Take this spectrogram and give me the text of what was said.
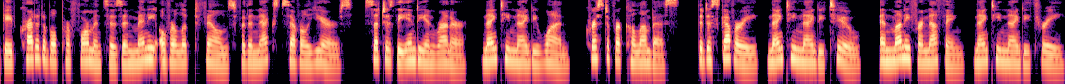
gave creditable performances in many overlooked films for the next several years, such as The Indian Runner, 1991, Christopher Columbus, The Discovery, 1992, and Money for Nothing, 1993.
